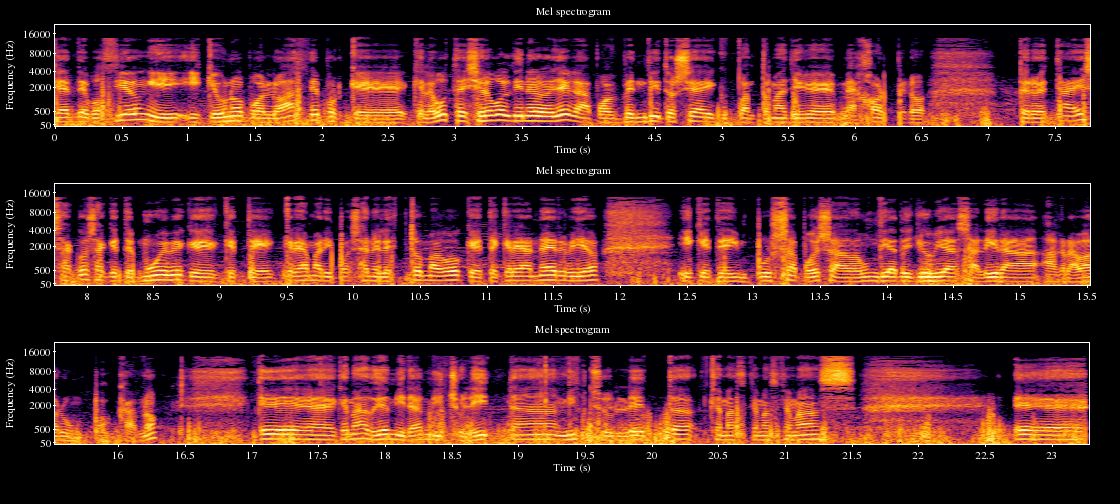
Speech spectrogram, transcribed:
que es devoción y, que uno pues lo hace porque le gusta. Y si luego el dinero llega, pues bendito sea y cuanto más llegue mejor. Pero, pero está esa cosa que te mueve, que, te crea mariposa en el estómago, que te crea nervios y que te impulsa pues a un día de lluvia a salir a, grabar un podcast, ¿no? Eh, ¿Qué más? Voy a mirar mi chuleta, mi chuleta. ¿Qué más? ¿Qué más? ¿Qué más? Eh,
